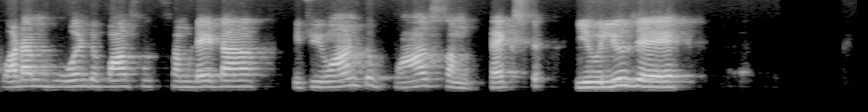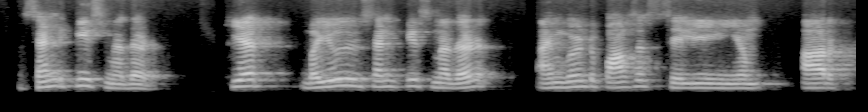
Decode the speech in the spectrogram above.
What i'm going to pass some data if you want to pass some text you will use a send keys method. Here by using send keys method i'm going to pass a selenium or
